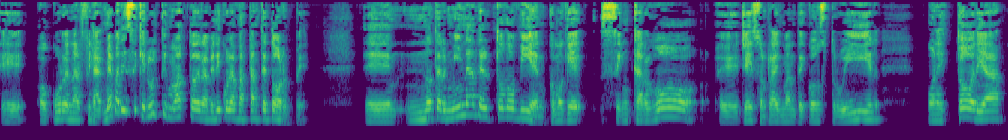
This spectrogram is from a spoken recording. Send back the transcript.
eh, ocurren al final. Me parece que el último acto de la película es bastante torpe. Eh, no termina del todo bien, como que se encargó Jason Reitman de construir una historia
